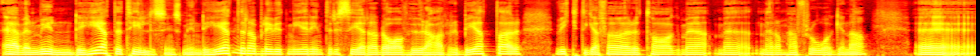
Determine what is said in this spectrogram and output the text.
även myndigheter, tillsynsmyndigheter mm. har blivit mer intresserade av hur arbetar viktiga företag med, med, med de här frågorna. Eh,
